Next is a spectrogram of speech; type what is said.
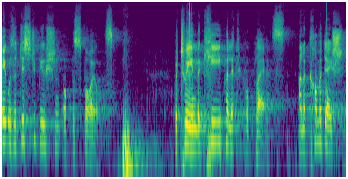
it was a distribution of the spoils between the key political players, an accommodation.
